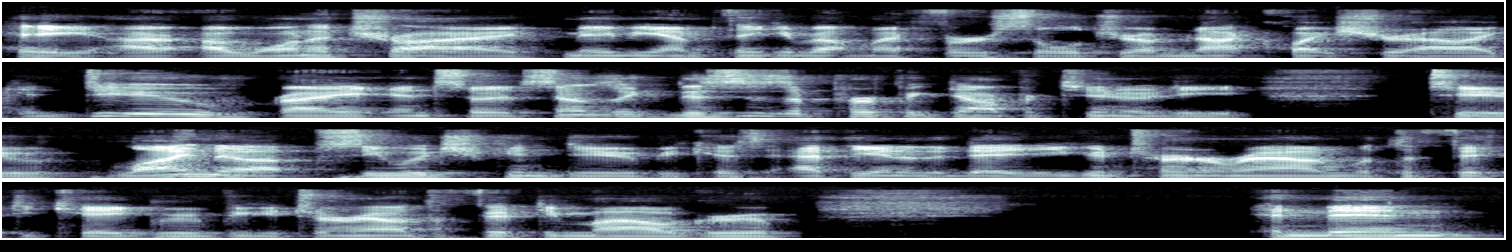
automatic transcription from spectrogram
hey, I, I want to try. Maybe I'm thinking about my first ultra. I'm not quite sure how I can do right, and so it sounds like this is a perfect opportunity to line up, see what you can do. Because at the end of the day, you can turn around with the 50k group, you can turn around with the 50 mile group, and then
